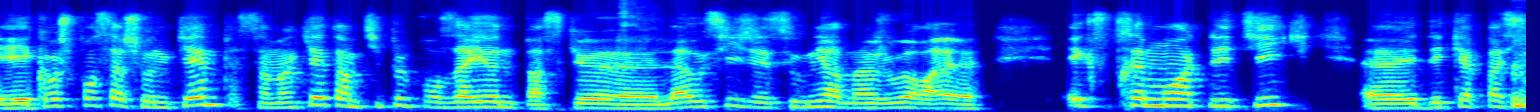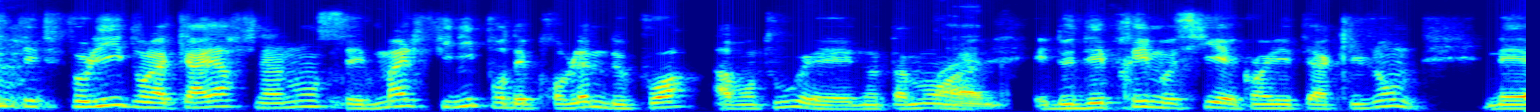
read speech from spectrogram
et quand je pense à Sean Kemp, ça m'inquiète un petit peu pour Zion parce que euh, là aussi, j'ai souvenir d'un joueur euh, extrêmement athlétique, euh, des capacités de folie, dont la carrière finalement s'est mal finie pour des problèmes de poids avant tout, et notamment et de déprime aussi quand il était à Cleveland. Mais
